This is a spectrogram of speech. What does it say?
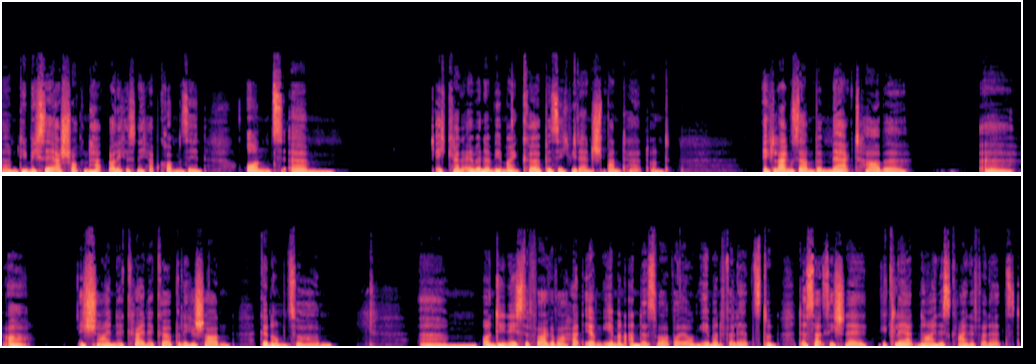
ähm, die mich sehr erschrocken hat, weil ich es nicht hab kommen sehen. Und ähm, ich kann erinnern, wie mein Körper sich wieder entspannt hat und ich langsam bemerkt habe, äh, ah, ich scheine keine körperliche Schaden genommen zu haben. Ähm, und die nächste Frage war, hat irgendjemand anders, war, war irgendjemand verletzt? Und das hat sich schnell geklärt, nein, ist keine verletzt.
